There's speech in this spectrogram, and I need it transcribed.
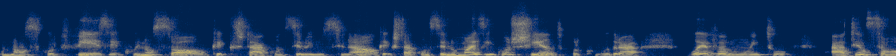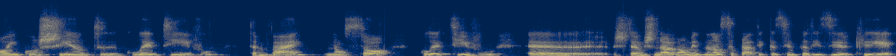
o nosso corpo físico e não só, o que é que está a acontecer no emocional, o que é que está a acontecer no mais inconsciente, porque o mudra leva muito a atenção ao inconsciente coletivo também, não só coletivo. Estamos normalmente na nossa prática sempre a dizer que é,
